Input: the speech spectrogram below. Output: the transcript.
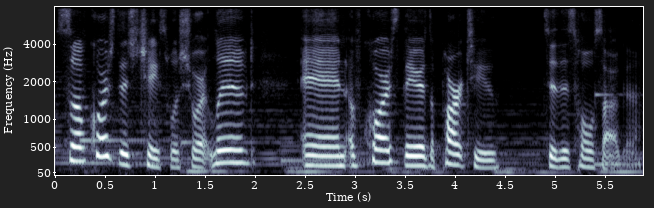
So, of course, this chase was short lived. And of course, there's a part two to this whole saga.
